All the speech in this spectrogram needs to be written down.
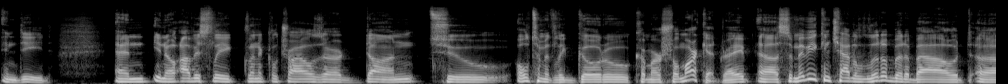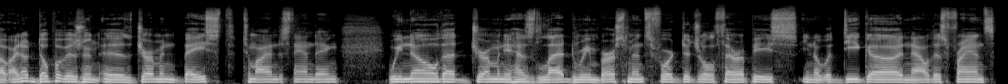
Indeed. And, you know, obviously clinical trials are done to ultimately go to commercial market, right? Uh, so maybe you can chat a little bit about, uh, I know DopaVision is German based, to my understanding. We know that Germany has led reimbursements for digital therapies, you know, with DIGA and now there's France.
